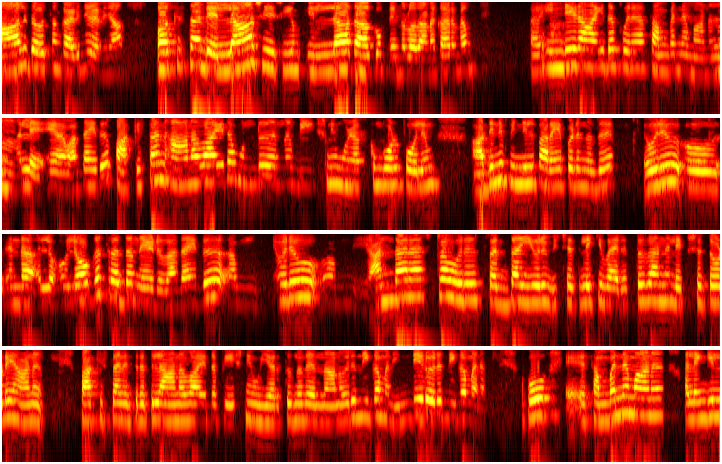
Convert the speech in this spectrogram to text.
നാല് ദിവസം കഴിഞ്ഞു കഴിഞ്ഞാൽ പാകിസ്ഥാന്റെ എല്ലാ ശേഷിയും ഇല്ലാതാകും എന്നുള്ളതാണ്. കാരണം ഇന്ത്യയുടെ ആയുധപുര സമ്പന്നമാണ് അല്ലെ? അതായത് പാകിസ്ഥാൻ ആണവായുധം ഉണ്ട് എന്ന് ഭീഷണി മുഴക്കുമ്പോൾ പോലും അതിന് പിന്നിൽ പറയപ്പെടുന്നത് ഒരു എന്താ ലോക ശ്രദ്ധ നേടുക. അതായത് ഒരു അന്താരാഷ്ട്ര ഒരു ശ്രദ്ധ ഈ ഒരു വിഷയത്തിലേക്ക് വരുത്തുക എന്ന ലക്ഷ്യത്തോടെയാണ് പാകിസ്ഥാൻ ഇത്തരത്തിൽ ആണവായുധ ഭീഷണി ഉയർത്തുന്നത് എന്നാണ് ഒരു നിഗമനം ഇന്ത്യയുടെ ഒരു നിഗമനം. അപ്പോ സമ്പന്നമാണ് അല്ലെങ്കിൽ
